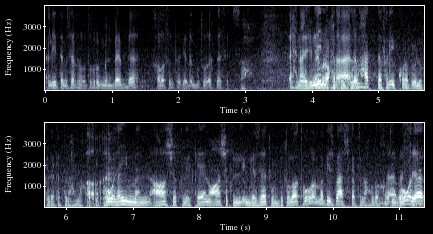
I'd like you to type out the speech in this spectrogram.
قال لي أنت مسافه لما تخرج من الباب ده خلاص أنت كده البطولة اتنست. صح. إحنا عايزين دايما نمره واحد كابتن على محمود العالم حتى فريق الكوره بيقول له كده كابتن محمود الخطيب آه. هو دايما عاشق للكيان وعاشق للإنجازات والبطولات هو ما بيشبعش كابتن محمود الخطيب هو ده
